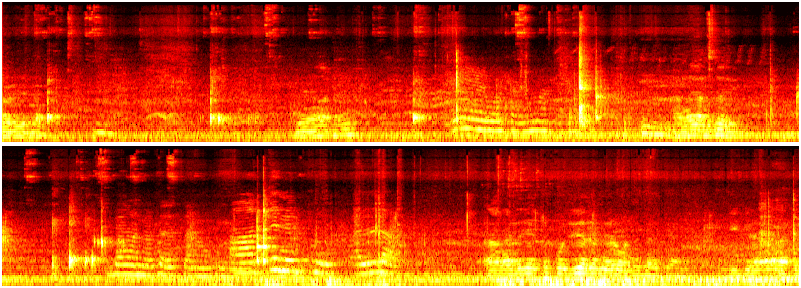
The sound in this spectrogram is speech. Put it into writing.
പേടിയില്ല അങ്ങനെ കണ്ടത് അങ്ങനെ ചേച്ചി പൊരി തരം വേറെ വന്നു കഴിക്കാൻ. ഈ ഗ്രഹങ്ങളൊക്കെ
